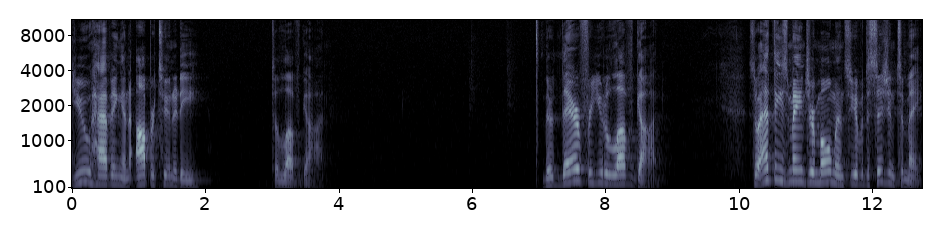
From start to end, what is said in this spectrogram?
you having an opportunity to love God. They're there for you to love God. So at these manger moments, you have a decision to make.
